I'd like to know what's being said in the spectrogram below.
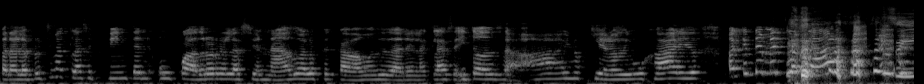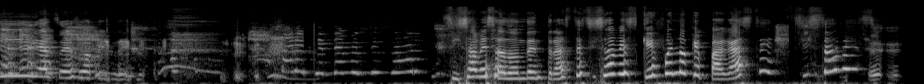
para la próxima clase pinten un cuadro relacionado a lo que acabamos de dar en la clase. Y todos, ay, no quiero dibujar. Y yo, ¿para qué te metes a Sí, ya sé, es horrible. ¿Para qué te metes a Si sabes a dónde entraste, si sabes qué fue lo que pagaste, si sabes. Eh, eh,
